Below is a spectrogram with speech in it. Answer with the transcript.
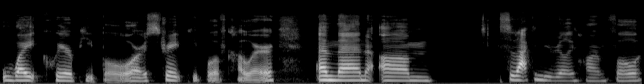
white queer people or straight people of color and then um so that can be really harmful.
